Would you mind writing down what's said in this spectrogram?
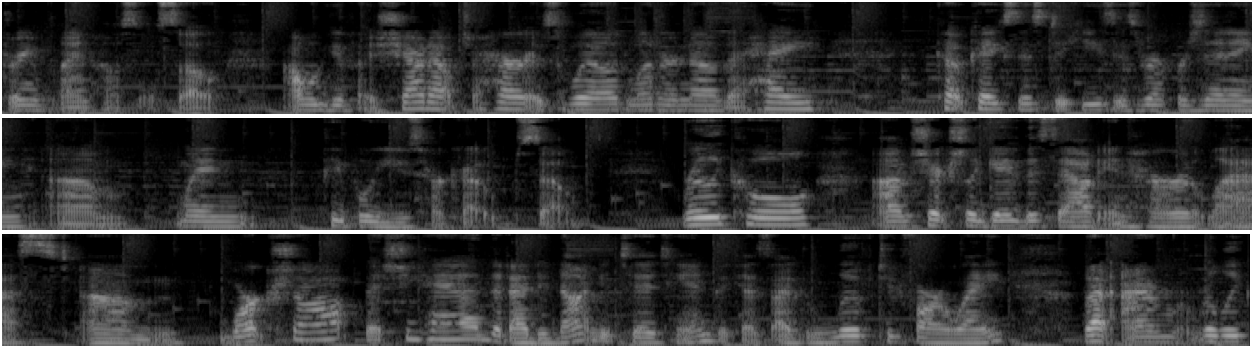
Dream Plan Hustle. So I will give a shout out to her as well to let her know that, hey, Cupcakes and Stickies is representing um, when people use her code. So really cool. Um, she actually gave this out in her last um, workshop that she had that I did not get to attend because I lived too far away, but I'm really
